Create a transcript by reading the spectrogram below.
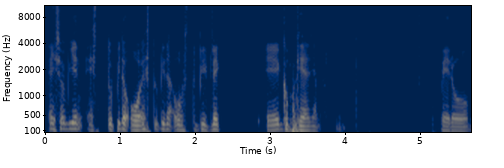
te hizo bien estúpido o estúpida o estúpide, eh, como quieras llamarlo. Pero,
